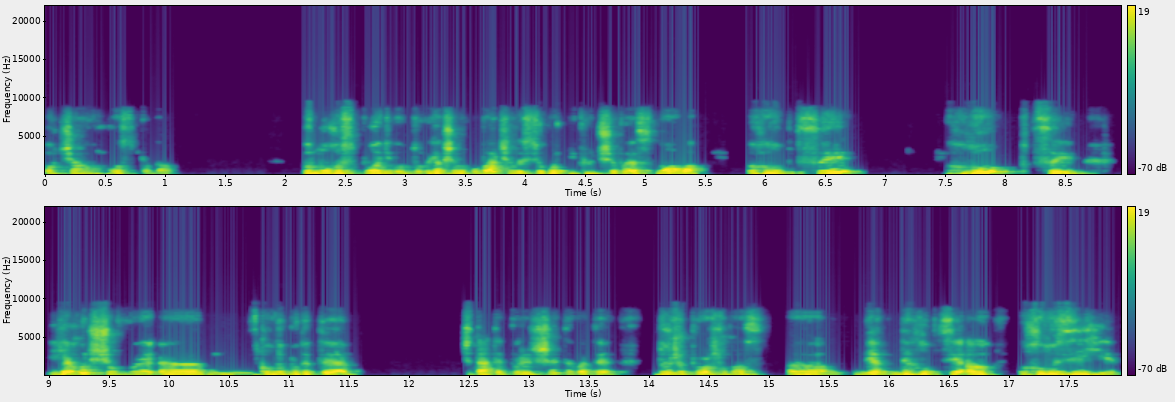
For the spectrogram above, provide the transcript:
очах Господа. Тому Господь, от, якщо ви побачили сьогодні ключове слово глупці, глупці. Я хочу, щоб ви, е, коли будете читати, перечитувати, дуже прошу вас, е, ні, не глупці, а глузії.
